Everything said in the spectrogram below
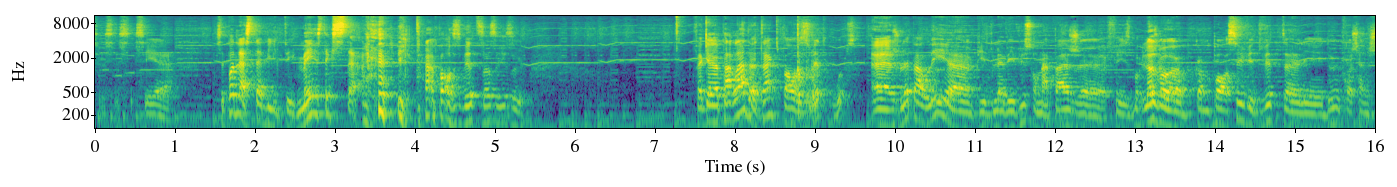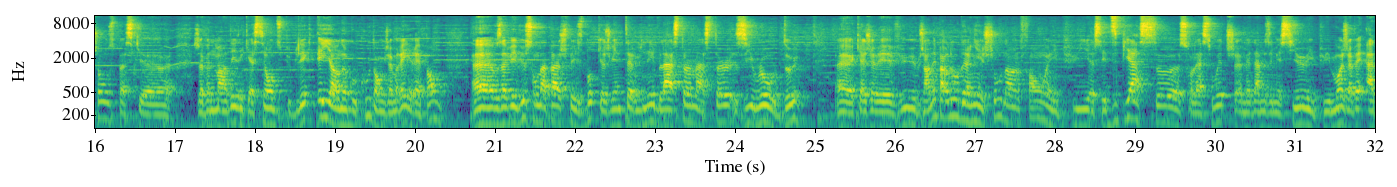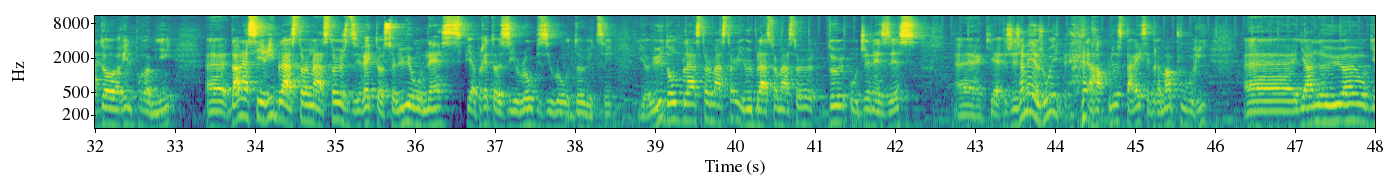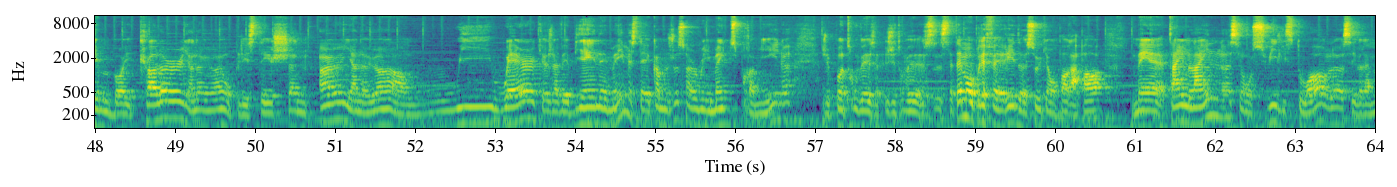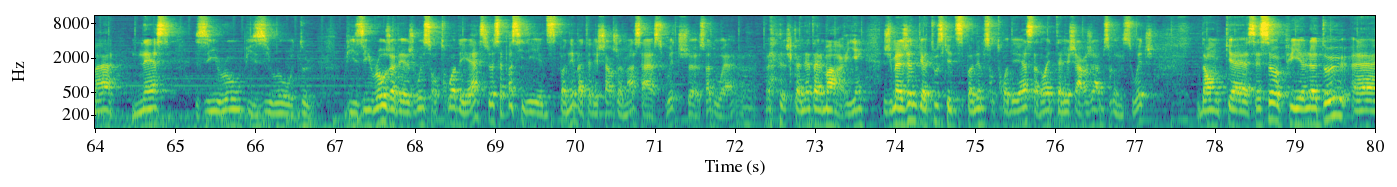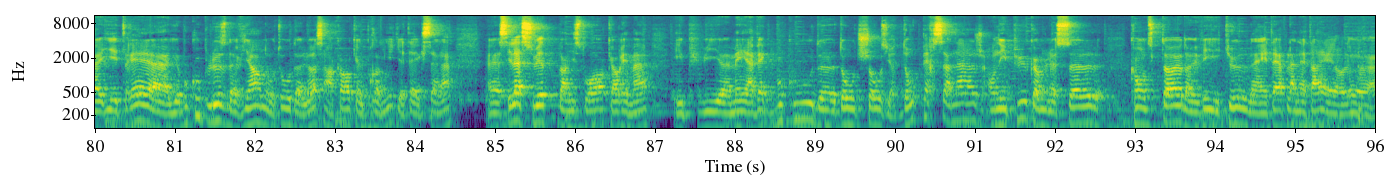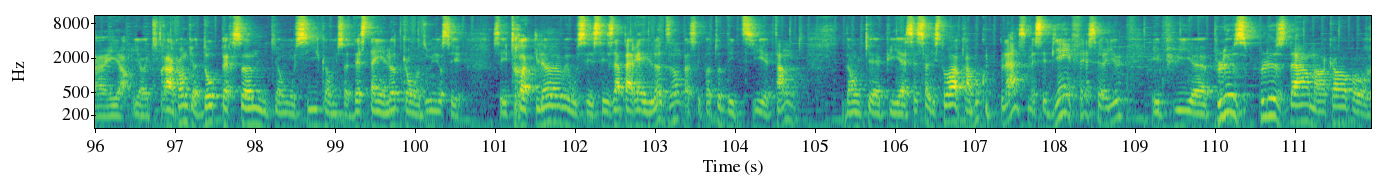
c'est, euh, pas de la stabilité, mais c'est excitant. Puis le temps passe vite, ça, c'est sûr. Fait que parlant de temps qui passe vite, euh, je voulais parler, euh, puis vous l'avez vu sur ma page euh, Facebook. Là, je vais comme passer vite vite les deux prochaines choses parce que j'avais demandé des questions du public et il y en a beaucoup, donc j'aimerais y répondre. Vous avez vu sur ma page Facebook que je viens de terminer Blaster Master Zero 2. que j'avais vu, j'en ai parlé au dernier show dans le fond, et puis c'est 10$ ça sur la Switch, mesdames et messieurs, et puis moi j'avais adoré le premier. Euh, dans la série Blaster Master, je dirais que tu as celui au NES, puis après tu as Zero puis Zero 2. Il y a eu d'autres Blaster Master. Il y a eu Blaster Master 2 au Genesis. Euh, J'ai jamais joué. en plus, pareil, c'est vraiment pourri. Euh, il y en a eu un au Game Boy Color, il y en a eu un au PlayStation 1, il y en a eu un en WiiWare que j'avais bien aimé, mais c'était comme juste un remake du premier. J'ai pas trouvé. J'ai trouvé. C'était mon préféré de ceux qui n'ont pas rapport. Mais euh, Timeline, si on suit l'histoire, c'est vraiment NES Zero puis Zero 2. Puis Zero, j'avais joué sur 3DS. Je sais pas s'il est disponible à téléchargement sur la Switch. Euh, ça doit. je connais tellement rien. J'imagine que tout ce qui est disponible sur 3DS, ça doit être téléchargeable sur une Switch. Donc, euh, c'est ça. Puis le 2, euh, il est très. il y a beaucoup plus de viande autour de l'os encore que le premier qui était excellent. C'est la suite dans l'histoire, carrément. Et puis, mais avec beaucoup d'autres choses. Il y a d'autres personnages. On n'est plus comme le seul conducteur d'un véhicule interplanétaire. tu te rends compte qu'il y a d'autres personnes qui ont aussi comme ce destin-là de conduire ces, ces trucks-là ou ces, appareils-là, disons, parce que c'est pas tous des petits euh, tanks. Donc, euh, puis euh, c'est ça, l'histoire prend beaucoup de place, mais c'est bien fait, sérieux. Et puis, plus, plus d'armes encore pour,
